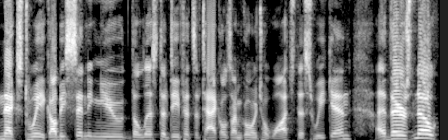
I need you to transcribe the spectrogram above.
next week. I'll be sending you the list of defensive tackles I'm going to watch this weekend. Uh, there's no,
